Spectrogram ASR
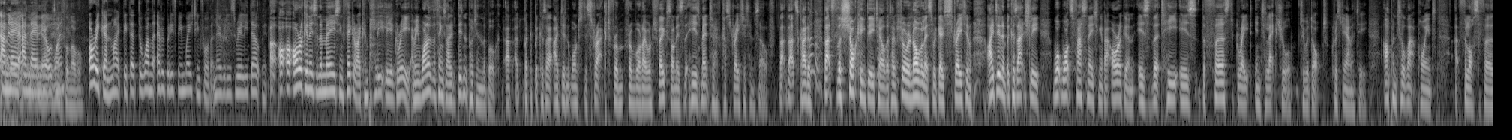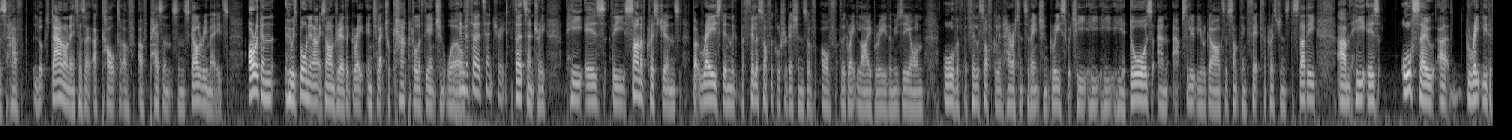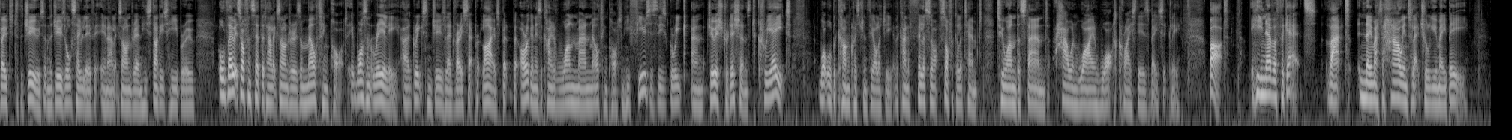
and, Na- and Naomi yeah, Alderman. Wonderful novel. Origen might be the, the one that everybody's been waiting for that nobody's really dealt with. Uh, Origen is an amazing figure. I completely agree. I mean, one of the things I didn't put in the book uh, uh because I, I, didn't want to distract from, from what I want to focus on is that he's meant to have castrated himself. That that's kind of oh. that's the shocking detail that I'm sure a novelist would go straight in. I didn't because actually, what what's fascinating about Origen is that he is the first great intellectual to adopt Christianity. Up until that point, uh, philosophers have looked down on it as a, a cult of, of peasants and scullery maids. Origen, who is born in Alexandria, the great intellectual capital of the ancient world. In the third century. Third century. He is the son of Christians, but raised in the, the philosophical traditions of, of the great library, the museum, all the, the philosophical inheritance of ancient Greece, which he, he, he, he adores and absolutely regards as something fit for Christians to study. Um, he is also uh, greatly devoted to the Jews, and the Jews also live in Alexandria, and he studies Hebrew. although it's often said that Alexandria is a melting pot, it wasn't really. Uh, Greeks and Jews led very separate lives, but but Origen is a kind of one man melting pot, and he fuses these Greek and Jewish traditions to create what will become Christian theology, the kind of philosophical attempt to understand how and why and what Christ is, basically. But he never forgets that no matter how intellectual you may be,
